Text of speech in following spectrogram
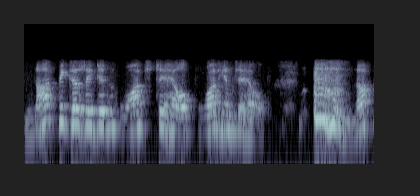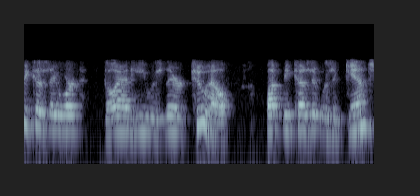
Not because they didn't want to help, want him to help, not because they weren't glad he was there to help, but because it was against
